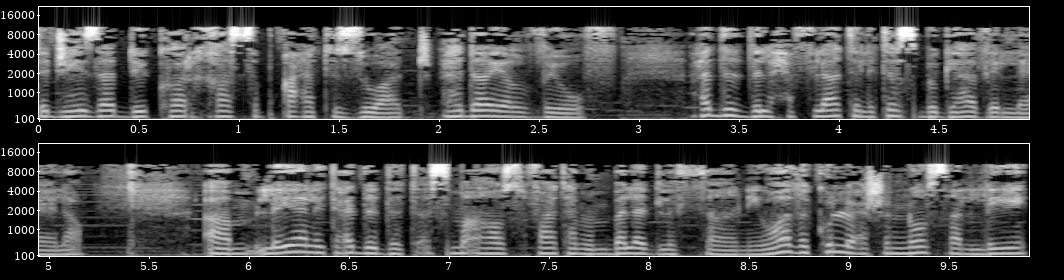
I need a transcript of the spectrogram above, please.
تجهيزات ديكور خاصة بقاعة الزواج هدايا الضيوف عدد الحفلات اللي تسبق هذه الليلة. ليالي تعددت أسمائها وصفاتها من بلد للثاني وهذا كله عشان نوصل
